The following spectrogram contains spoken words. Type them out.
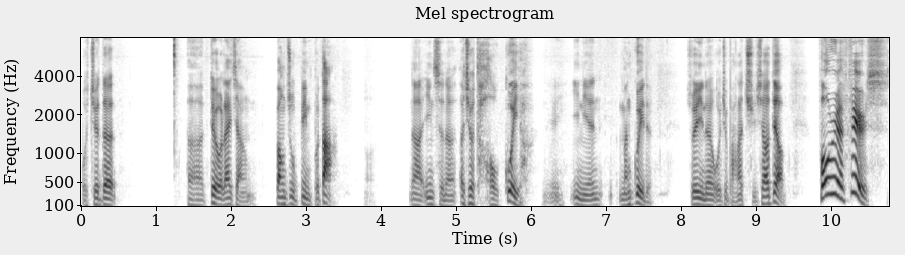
我觉得，呃，对我来讲帮助并不大。那因此呢，而且好贵啊，一年蛮贵的，所以呢，我就把它取消掉。Foreign Affairs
